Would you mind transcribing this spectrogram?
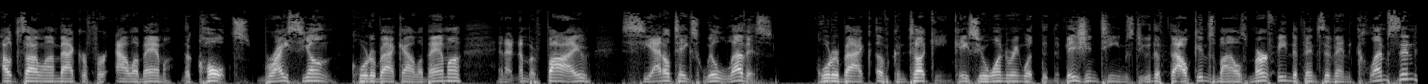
outside linebacker for Alabama. The Colts, Bryce Young, quarterback Alabama. And at number five, Seattle takes Will Levis, quarterback of Kentucky. In case you're wondering what the division teams do, the Falcons, Miles Murphy, defensive end Clemson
